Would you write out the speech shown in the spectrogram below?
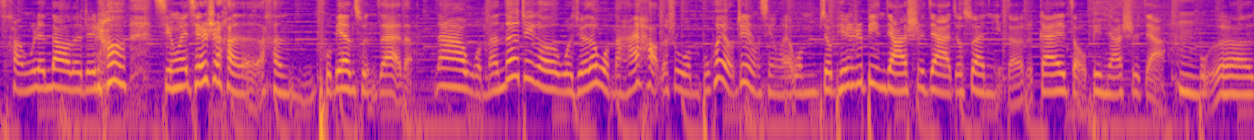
惨无人道的这种行为，其实是很很普遍存在的。那我们的这个，我觉得我们还好的是，我们不会有这种行为，我们就平时病假事假就算你的该走病假事假，嗯，不。呃，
